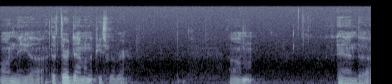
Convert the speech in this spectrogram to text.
on the uh, the third dam on the Peace River, um, and uh,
